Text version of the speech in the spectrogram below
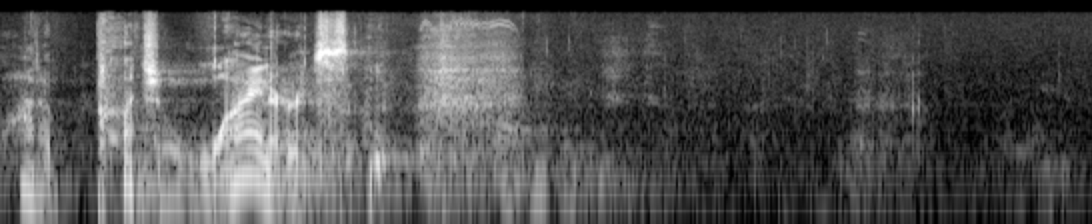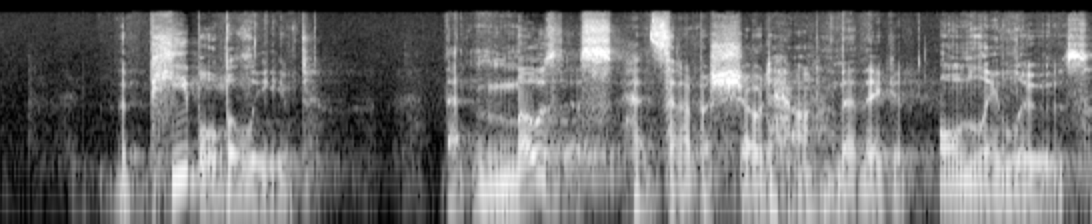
What a bunch of whiners. the people believed that Moses had set up a showdown that they could only lose.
